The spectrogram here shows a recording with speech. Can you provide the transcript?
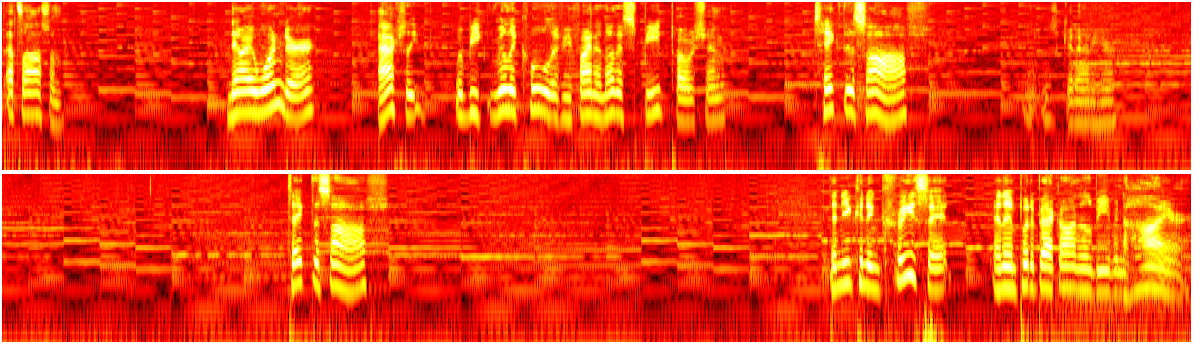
That's awesome. Now I wonder Actually, would be really cool if you find another speed potion. Take this off. Let's get out of here. Take this off. Then you can increase it, and then put it back on, it'll be even higher.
